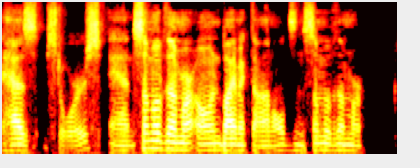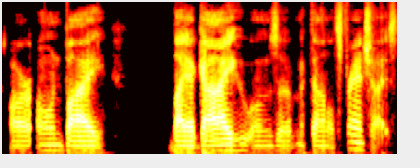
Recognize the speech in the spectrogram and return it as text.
has stores, and some of them are owned by McDonald's, and some of them are are owned by by a guy who owns a McDonald's franchise.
